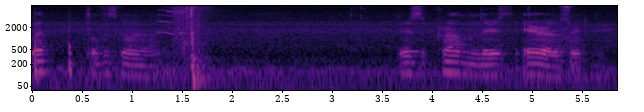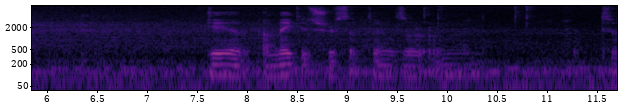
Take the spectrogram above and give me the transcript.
What? What was going on? There's a problem. There's arrows right here. Yeah, I'm making sure subtitles are on. To,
